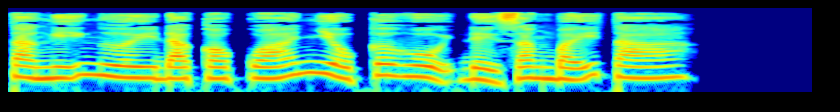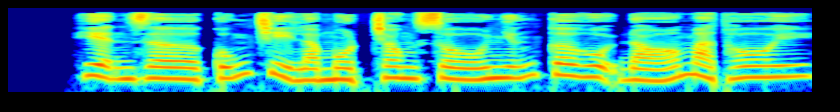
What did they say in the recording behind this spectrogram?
Ta nghĩ ngươi đã có quá nhiều cơ hội để răng bẫy ta. Hiện giờ cũng chỉ là một trong số những cơ hội đó mà thôi.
